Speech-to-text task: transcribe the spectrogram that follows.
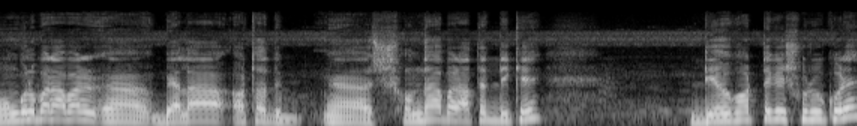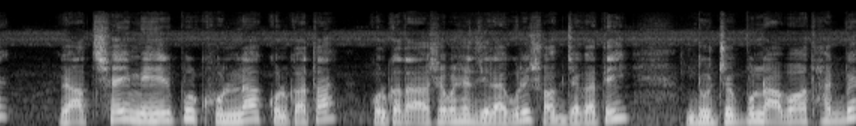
মঙ্গলবার আবার বেলা অর্থাৎ সন্ধ্যা বা রাতের দিকে দেওঘর থেকে শুরু করে রাজশাহী, মেহেরপুর, খুলনা, কলকাতা, কলকাতার আশেপাশের জেলাগুলি সব জায়গাতেই দুর্যোগপূর্ণ আবহাওয়া থাকবে,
